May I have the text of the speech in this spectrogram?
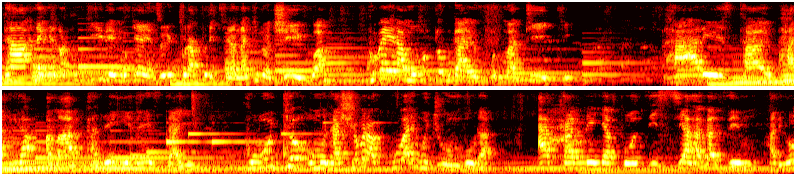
nta nagenda kubwire mugenzi uri kurakurikirana kino cigwa. Kubera mu buryo bwa informatike haresitaye hariho amapareye resitaye ku buryo umuntu ashobora kuba ari bujumbura akamenya pozisiyo ahagazemo. Hariho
